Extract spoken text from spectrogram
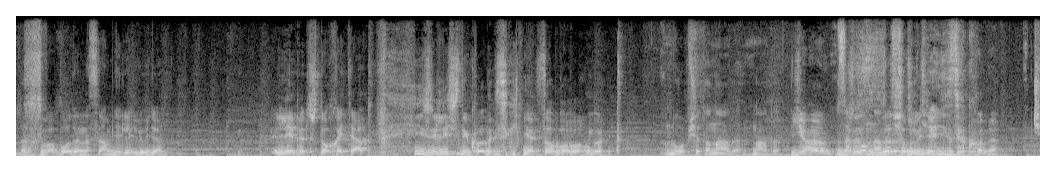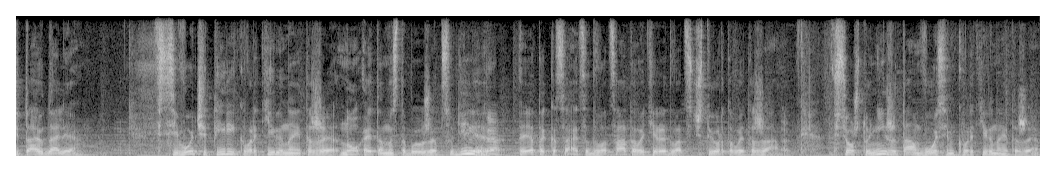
да. свобода на самом деле людям лепят, что хотят, и жилищный кодекс их не особо волнует. Ну, вообще-то надо, надо. Я Закон за, надо за соблюдение закона. Читаю далее. Всего 4 квартиры на этаже. Ну, это мы с тобой уже обсудили. Да. Это касается 20-24 этажа. Да. Все, что ниже, там 8 квартир на этаже.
